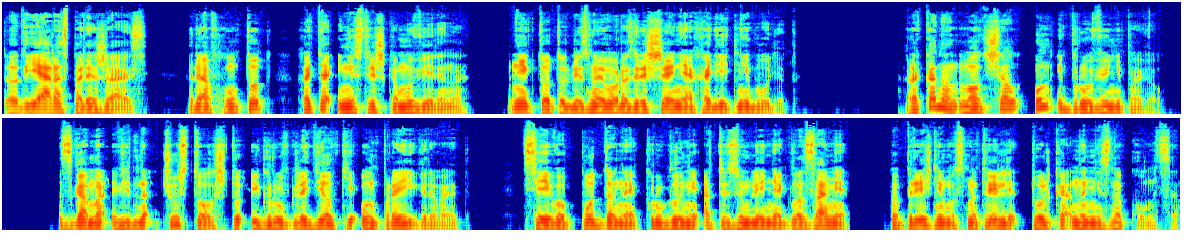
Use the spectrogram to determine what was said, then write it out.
«Тут я распоряжаюсь», — рявкнул тот, хотя и не слишком уверенно. «Никто тут без моего разрешения ходить не будет». Раканан молчал, он и бровью не повел. Сгама, видно, чувствовал, что игру в гляделки он проигрывает. Все его подданные, круглыми от изумления глазами, по-прежнему смотрели только на незнакомца.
